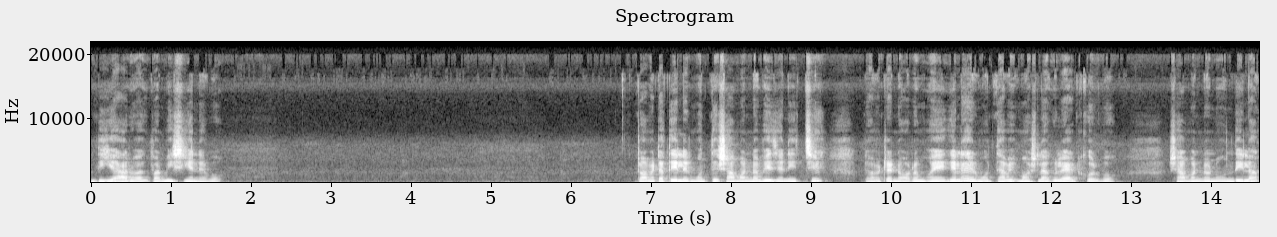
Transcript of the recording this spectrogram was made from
দিয়ে আরও একবার মিশিয়ে নেব। টমেটো তেলের মধ্যে সামান্য ভেজে নিচ্ছি। টমেটো নরম হয়ে গেলে এর মধ্যে আমি মশলাগুলো অ্যাড করব। সামান্য নুন দিলাম।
